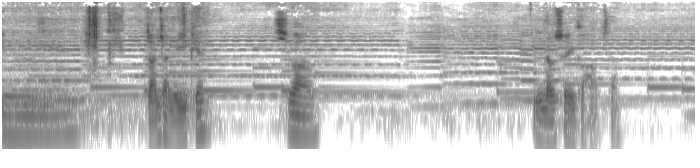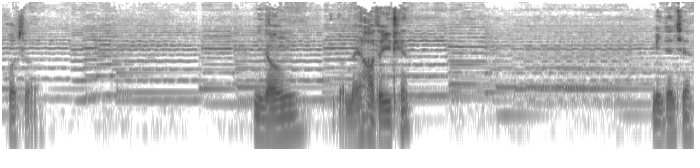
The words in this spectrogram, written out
嗯，短短的一篇，希望你能睡一个好觉，或者你能有美好的一天。明天见。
